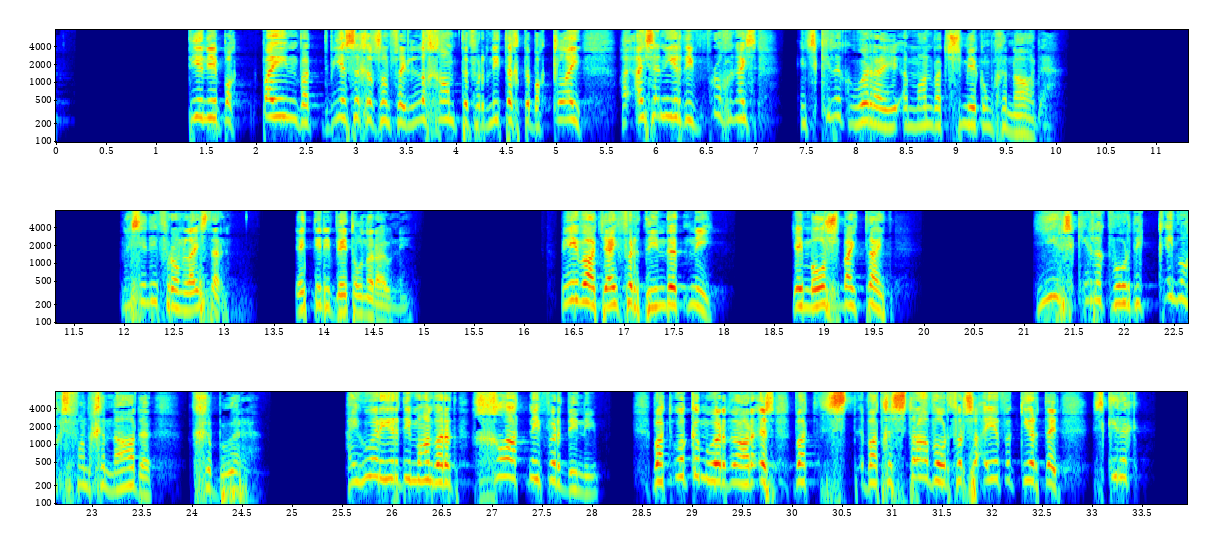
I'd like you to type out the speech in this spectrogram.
teen die pyn wat besig is om sy liggaam te vernietig te baklei. Hy hy's in hierdie vroeging hy's en skielik hoor hy 'n man wat smeek om genade. En hy sê nie vir hom luister. Jy het nie die wet onderhou nie. Wie wat jy verdien dit nie. Jy mors my tyd. Hier skielik word die klimaks van genade gebore. Hy hoor hierdie man wat dit glad nie verdien nie. Wat ook 'n moordenaar is wat wat gestraf word vir sy eie verkeerdheid. Skielik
